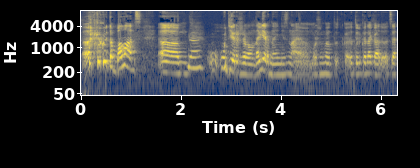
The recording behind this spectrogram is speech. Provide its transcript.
э, какой-то баланс у- удерживал. Наверное, не знаю, можно только, только догадываться.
